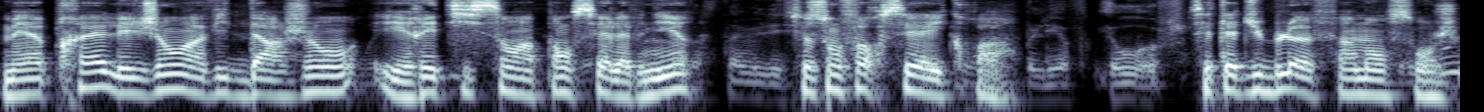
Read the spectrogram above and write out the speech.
Mais après, les gens avides d'argent et réticents à penser à l'avenir se sont forcés à y croire. C'était du bluff, un mensonge.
